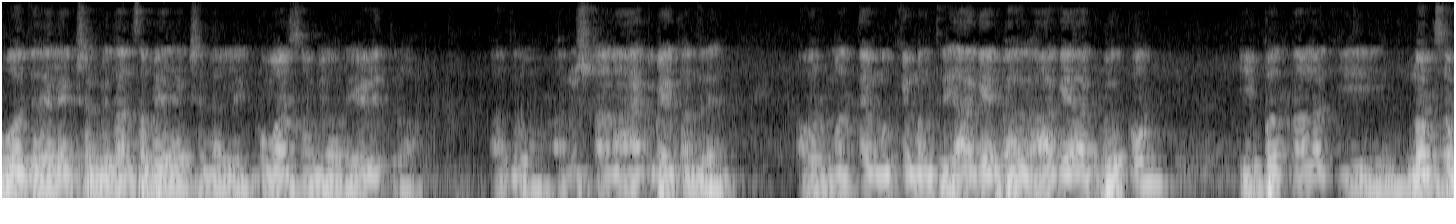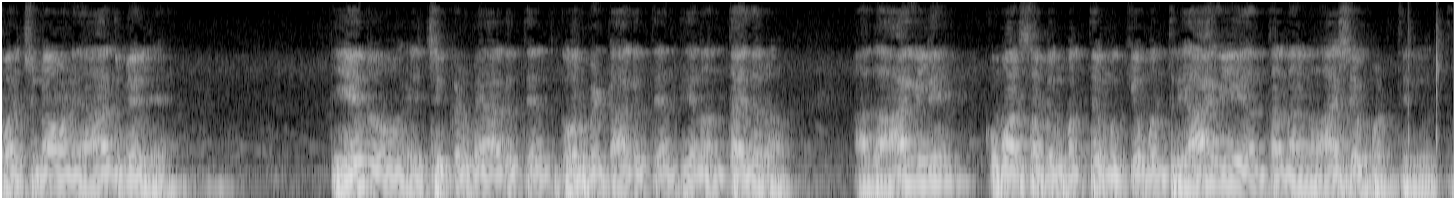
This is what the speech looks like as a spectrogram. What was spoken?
ಹೋದ ಎಲೆಕ್ಷನ್ ವಿಧಾನಸಭೆ ಎಲೆಕ್ಷನಲ್ಲಿ ಕುಮಾರಸ್ವಾಮಿ ಅವರು ಹೇಳಿದ್ರು, ಅದು ಅನುಷ್ಠಾನ ಆಗಬೇಕಂದ್ರೆ ಅವರು ಮತ್ತೆ ಮುಖ್ಯಮಂತ್ರಿ ಹಾಗೆ ಹಾಗೆ ಆಗಬೇಕು. ಇಪ್ಪತ್ನಾಲ್ಕು ಈ ಲೋಕಸಭಾ ಚುನಾವಣೆ ಆದಮೇಲೆ ಏನು ಹೆಚ್ಚು ಕಡಿಮೆ ಆಗುತ್ತೆ ಅಂತ ಗೌರ್ಮೆಂಟ್ ಆಗುತ್ತೆ ಅಂತ ಏನು ಅಂತ ಇದಾರೋ ಅದಾಗ್ಲಿ ಕುಮಾರಸ್ವಾಮಿ ಮತ್ತೆ ಮುಖ್ಯಮಂತ್ರಿ ಆಗಲಿ ಅಂತ ನಾನು ಆಶೆ ಪಡ್ತೀನಿ ಇವತ್ತು.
